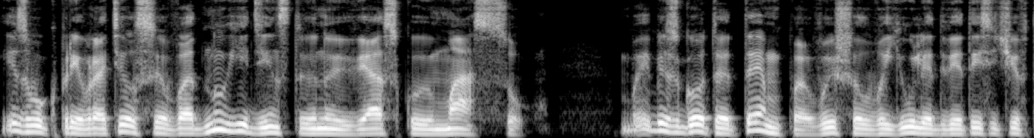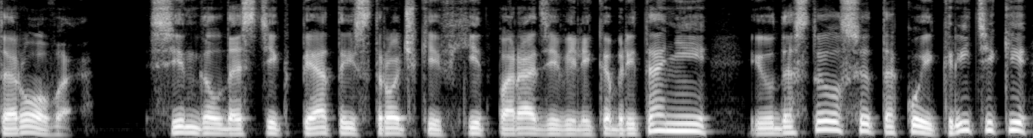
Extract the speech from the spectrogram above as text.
и звук превратился в одну единственную вязкую массу. «Бэбис Гот и Темпо» вышел в июле 2002 года. Сингл достиг пятой строчки в хит-параде Великобритании и удостоился такой критики,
